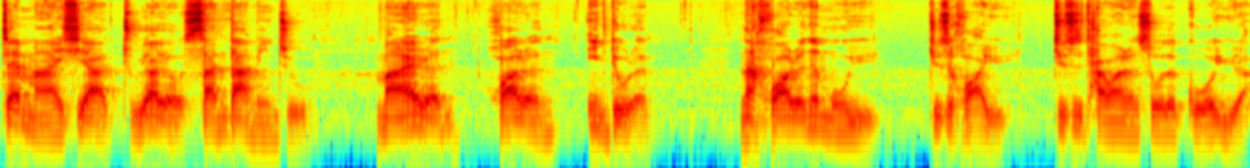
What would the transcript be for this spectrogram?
在马来西亚主要有三大民族：马来人、华人、印度人。那华人的母语就是华语，就是台湾人说的国语啦。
